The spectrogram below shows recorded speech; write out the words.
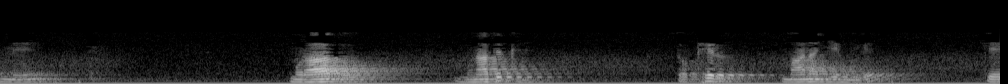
میں مراد منافق ہیں تو پھر معنی یہ ہوں گے کہ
